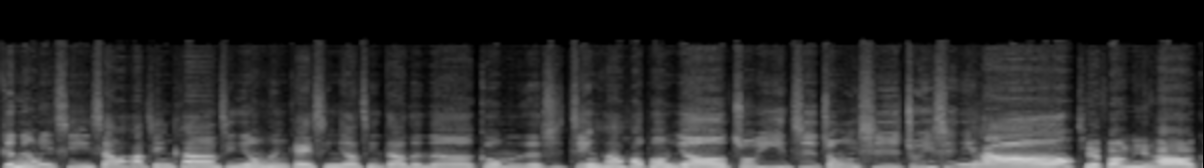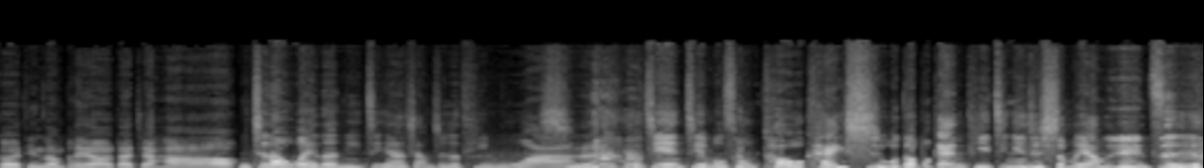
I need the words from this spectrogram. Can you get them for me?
跟着我们一起下午好健康。今天我们很开心邀请到的呢，跟我们的是健康好朋友朱义志中医师。朱医师你好，杰芳你好，各位听众朋友大家好。你知道为了你今天要讲这个题目啊，是我今天节目从头开始我都不敢提今天是什么样的日子。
